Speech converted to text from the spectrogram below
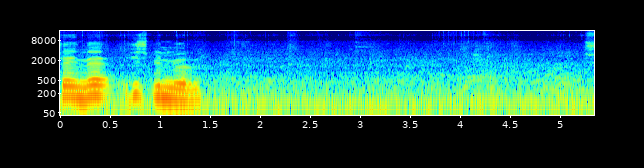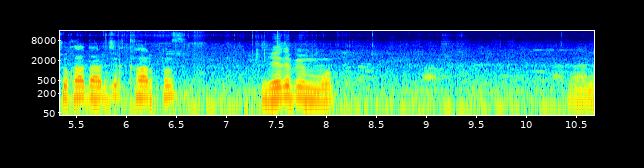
şey ne hiç bilmiyorum. Şu kadarcık karpuz 7000 mu? Yani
